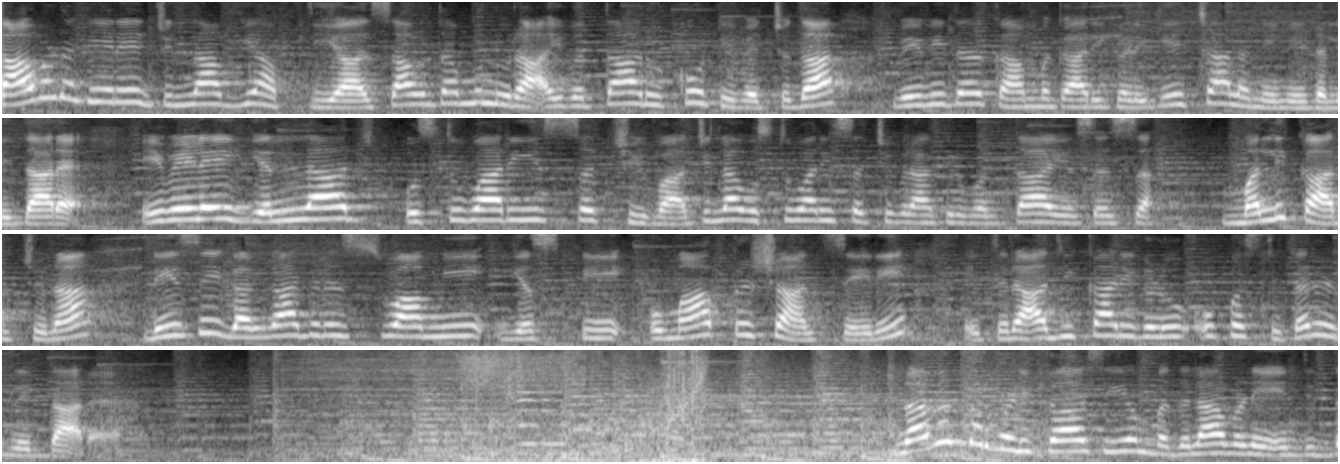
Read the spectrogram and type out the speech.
ದಾವಣಗೆರೆ ಜಿಲ್ಲಾ ವ್ಯಾಪ್ತಿಯ ಸಾವಿರದ ಮುನ್ನೂರ ಐವತ್ತಾರು ಕೋಟಿ ವೆಚ್ಚದ ವಿವಿಧ ಕಾಮಗಾರಿಗಳಿಗೆ ಚಾಲನೆ ನೀಡಲಿದ್ದಾರೆ. ಈ ವೇಳೆ ಎಲ್ಲ ಉಸ್ತುವಾರಿ ಸಚಿವ, ಜಿಲ್ಲಾ ಉಸ್ತುವಾರಿ ಸಚಿವರಾಗಿರುವಂತಹ SS Mallikarjuna DC Gangadhara Swami SP Umaprashant ಸೇರಿ ಇತರ ಅಧಿಕಾರಿಗಳು ಉಪಸ್ಥಿತರಿರಲಿದ್ದಾರೆ. ನವೆಂಬರ್ ಬಳಿಕ ಸಿಎಂ ಬದಲಾವಣೆ ಎಂದಿದ್ದ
